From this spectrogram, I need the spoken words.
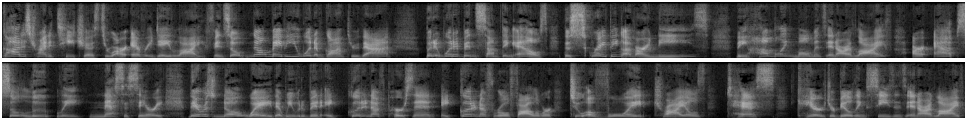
God is trying to teach us through our everyday life. And so, no, maybe you wouldn't have gone through that, but it would have been something else. The scraping of our knees the humbling moments in our life are absolutely necessary. There was no way that we would have been a good enough person, a good enough rule follower to avoid trials, tests, character building seasons in our life.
